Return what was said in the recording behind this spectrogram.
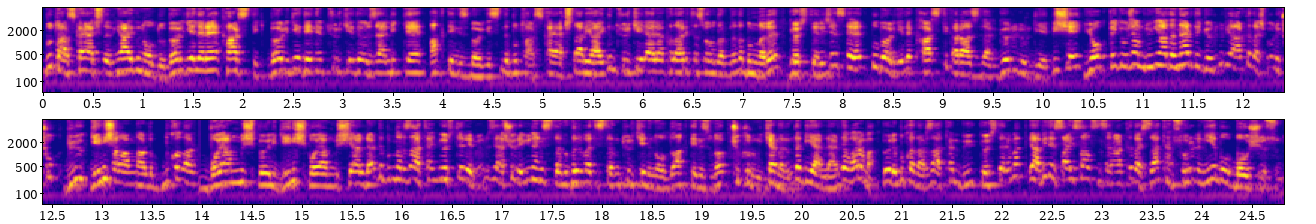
Bu tarz kayaçların yaygın olduğu bölgelere karstik bölge denir. Türkiye'de özellikle Akdeniz bölgesinde bu tarz kayaçlar yaygın. Türkiye ile alakalı harita sorularında da bunları göstereceğiz. Evet bu bölgede karstik araziler görülür diye bir şey yok. Peki hocam dünyada nerede görülür? Ya arkadaş böyle çok büyük geniş alanlarda bu kadar boyanmış böyle geniş boyanmış yerlerde bunları zaten gösteremiyoruz. Yani şöyle Yunanistan'ın, Hırvatistan'ın, Türkiye'nin olduğu Akdeniz'in o çukurun kenarında bir yerlerde var ama böyle bu kadar zaten büyük gösteremem. Ya bir de sayısalsın sen arkadaş zaten soruyla niye bo- boğuşuyorsun?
